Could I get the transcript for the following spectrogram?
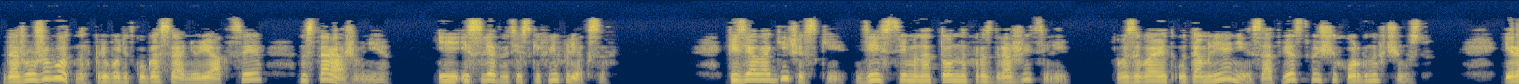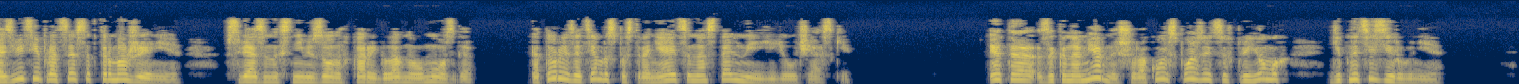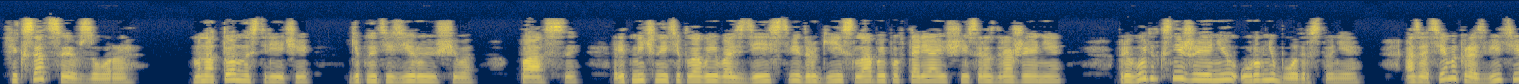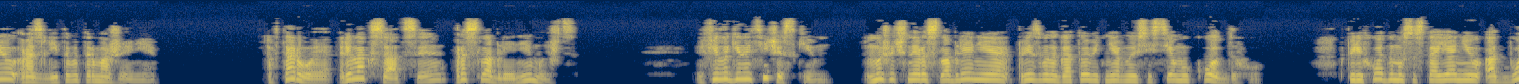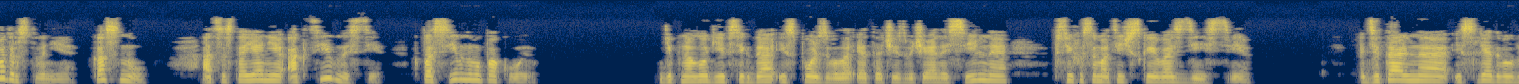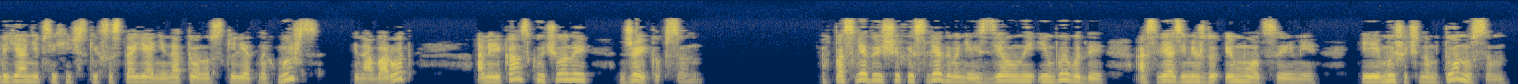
даже у животных приводит к угасанию реакции настораживания и исследовательских рефлексов. Физиологически действие монотонных раздражителей вызывает утомление соответствующих органов чувств и развитие процессов торможения в связанных с ними зонах коры головного мозга, которая затем распространяется на остальные ее участки. Эта закономерность широко используется в приемах гипнотизирования. Фиксация взора, монотонность речи, гипнотизирующего, пассы, ритмичные тепловые воздействия и другие слабые повторяющиеся раздражения приводят к снижению уровня бодрствования, а затем и к развитию разлитого торможения. Второе. Релаксация, расслабление мышц. Филогенетически мышечное расслабление призвано готовить нервную систему к отдыху, к переходному состоянию от бодрствования ко сну, от состояния активности к пассивному покою. Гипнология всегда использовала это чрезвычайно сильное психосоматическое воздействие детально исследовал влияние психических состояний на тонус скелетных мышц и, наоборот, американский ученый Джейкобсон. В последующих исследованиях сделаны им выводы о связи между эмоциями и мышечным тонусом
